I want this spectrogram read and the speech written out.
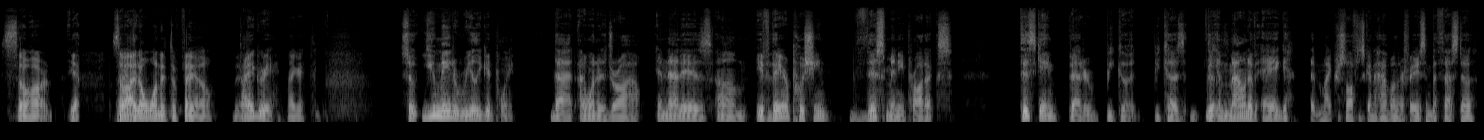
so hard. Yep. So Right. I don't want it to fail. Yeah. I agree. I agree. So you made a really good point that I wanted to draw out, and that is um, if they are pushing this many products, this game better be good because the Yes. amount of egg that Microsoft is going to have on their face and Bethesda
